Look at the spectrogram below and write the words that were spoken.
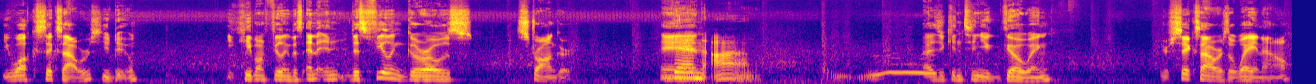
You walk 6 hours, you do. You keep on feeling this and, and this feeling grows stronger. And then, um, as you continue going, you're six hours away now.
